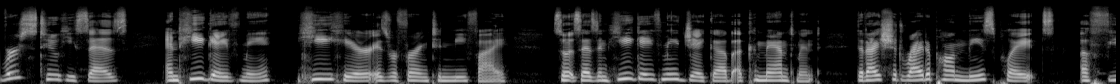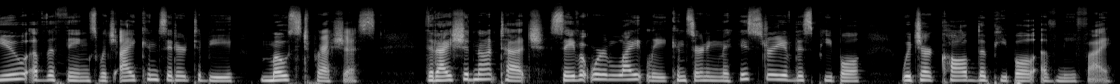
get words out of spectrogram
Verse 2, he says, And he gave me, he here is referring to Nephi. So it says, And he gave me, Jacob, a commandment that I should write upon these plates a few of the things which I considered to be most precious, that I should not touch, save it were lightly concerning the history of this people, which are called the people of Nephi.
